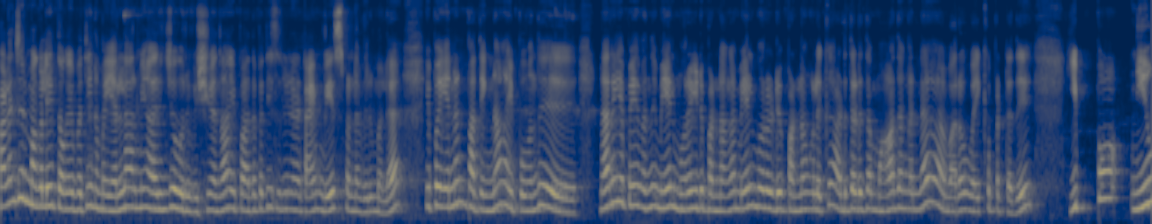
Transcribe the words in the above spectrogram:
கலைஞர் மகளிர் தொகை பற்றி நம்ம எல்லாருமே அறிஞ்ச ஒரு விஷயம் தான் இப்போ அதை பற்றி சொல்லி நான் டைம் வேஸ்ட் பண்ண விரும்பலை. இப்போ என்னென்னு பார்த்தீங்கன்னா இப்போ வந்து நிறைய பேர் வந்து மேல்முறையீடு பண்ணாங்க. மேல்முறையீடு பண்ணவங்களுக்கு அடுத்தடுத்த மாதங்களில் வரவு வைக்கப்பட்டது. இப்போ நியூ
